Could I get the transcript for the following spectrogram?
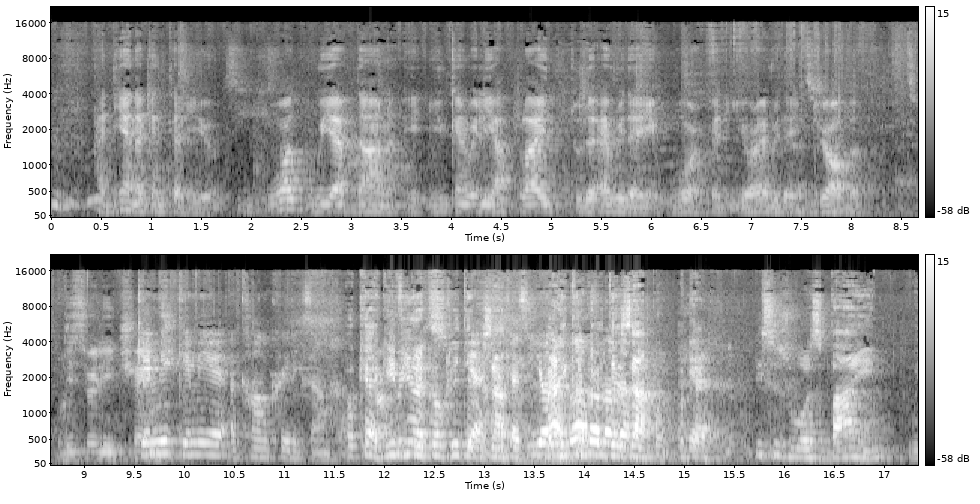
At the end, I can tell you what we have done. i- You can really apply to the everyday work, uh, your everyday job. This really changed. Give me, give me a, a concrete example. Okay, I give you a Concrete concrete Yeah, example. because you're Very like blah, blah, concrete blah, blah, example. Okay, Yeah. This is was buying. We,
